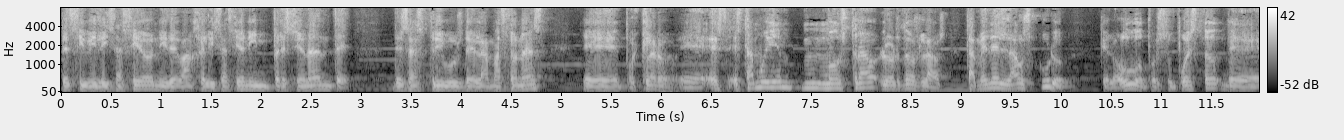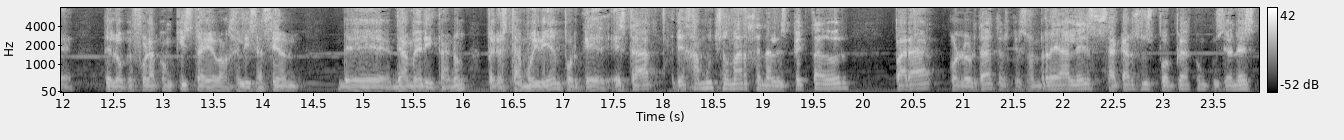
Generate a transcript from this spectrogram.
de civilización y de evangelización impresionante de esas tribus del Amazonas, eh, pues claro, eh, está muy bien mostrado los dos lados. También el lado oscuro, que lo hubo, por supuesto, de, lo que fue la conquista y evangelización de, América, ¿no? Pero está muy bien porque está, deja mucho margen al espectador para, con los datos que son reales, sacar sus propias conclusiones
